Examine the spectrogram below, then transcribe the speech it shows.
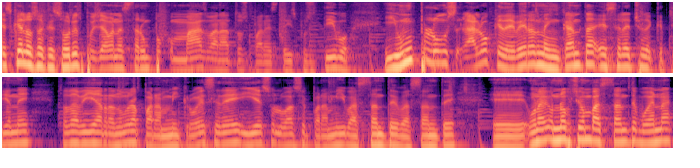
es que los accesorios pues ya van a estar un poco más baratos para este dispositivo. Y un plus, algo que de veras me encanta es el hecho de que tiene todavía ranura para micro SD y eso lo hace para mí bastante, bastante, eh, una, opción bastante buena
